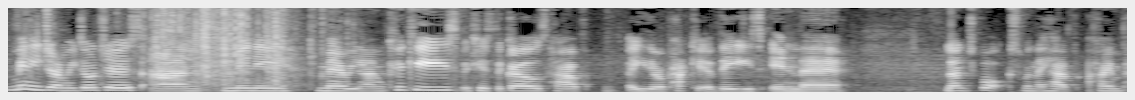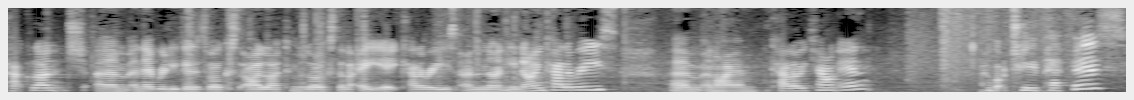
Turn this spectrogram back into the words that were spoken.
mini Jammy Dodgers and mini Maryland cookies because the girls have either a packet of these in their lunchbox when they have a home pack lunch um, and they're really good as well because I like them as well because they're like 88 calories and 99 calories um, and I am calorie counting. I've got two peppers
